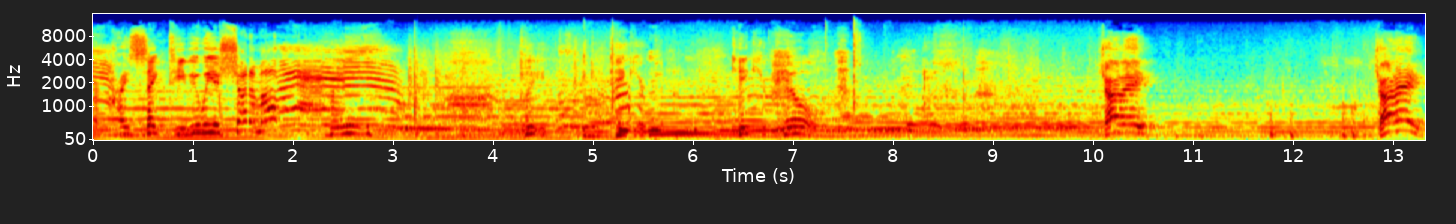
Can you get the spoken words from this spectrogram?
For Christ's sake, Teevee, will you shut him up? Honey, please. Take your, take your pill. Charlie! Charlie!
